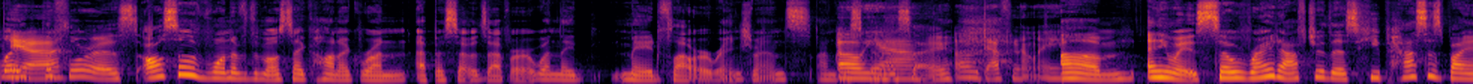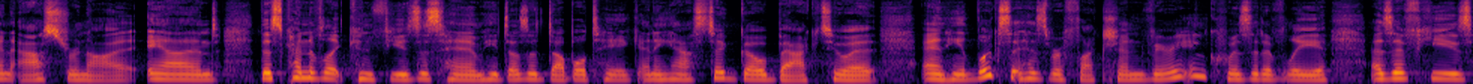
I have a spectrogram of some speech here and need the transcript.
Like Yeah. the florist. Also, one of the most iconic run episodes ever when they made flower arrangements. I'm just oh gonna yeah. say. Oh definitely. Um, anyways, so right after this, he passes by an astronaut, and this kind of like confuses him. He does a double take and he has to go back to it. And he looks at his reflection very inquisitively, as if he's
